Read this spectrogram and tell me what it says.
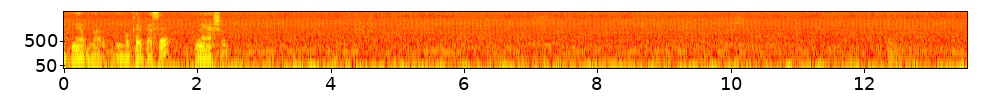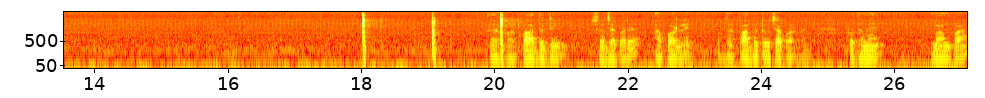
আপনি আপনার বুকের কাছে নিয়ে আসুন। তারপর পা দুটি সোজা করে আপার লেগ আপনার পা দুটো উঁচা করবেন। প্রথমে বাম পা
